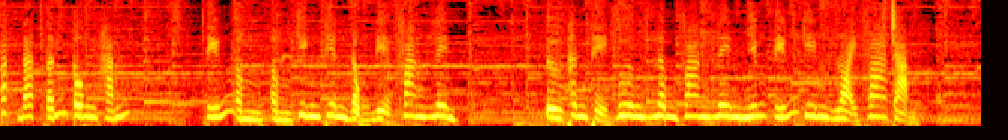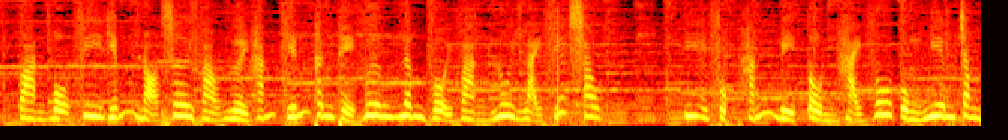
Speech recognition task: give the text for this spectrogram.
tắc đã tấn công hắn. Tiếng ầm ầm kinh thiên động địa vang lên. Từ thân thể vương lâm vang lên những tiếng kim loại va chạm. Toàn bộ phi kiếm nọ rơi vào người hắn khiến thân thể vương lâm vội vàng lui lại phía sau. Y phục hắn bị tổn hại vô cùng nghiêm trọng.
